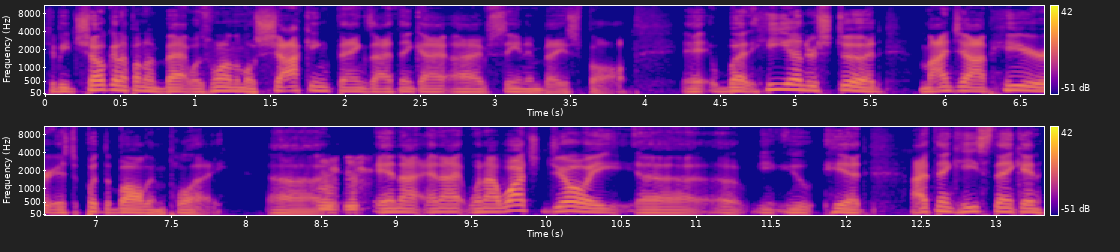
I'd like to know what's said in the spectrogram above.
to be choking up on a bat was one of the most shocking things I think I, have seen in baseball. It, but he understood my job here is to put the ball in play. Uh, mm-hmm. And I and I when I watch Joey uh, uh, you, you, hit, I think he's thinking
